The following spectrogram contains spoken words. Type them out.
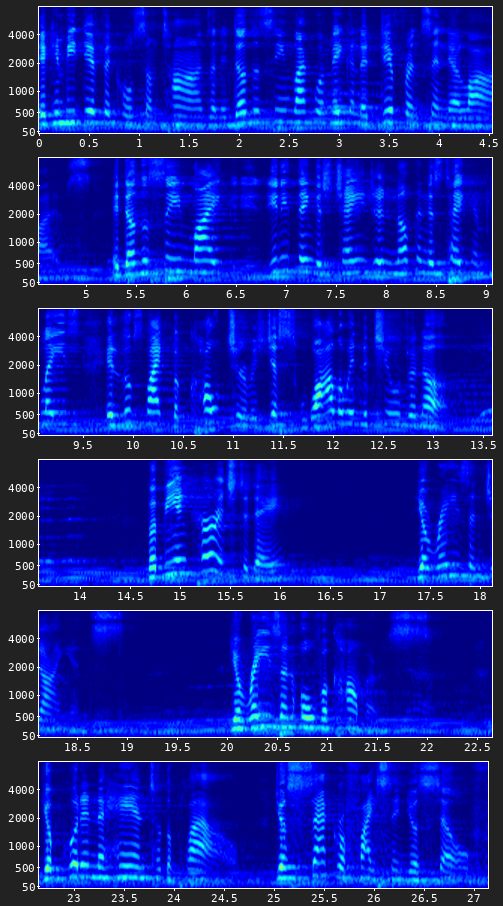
It can be difficult sometimes, and it doesn't seem like we're making a difference in their lives. It doesn't seem like anything is changing, nothing is taking place. It looks like the culture is just swallowing the children up. But be encouraged today. You're raising giants, you're raising overcomers, you're putting the hand to the plow, you're sacrificing yourself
